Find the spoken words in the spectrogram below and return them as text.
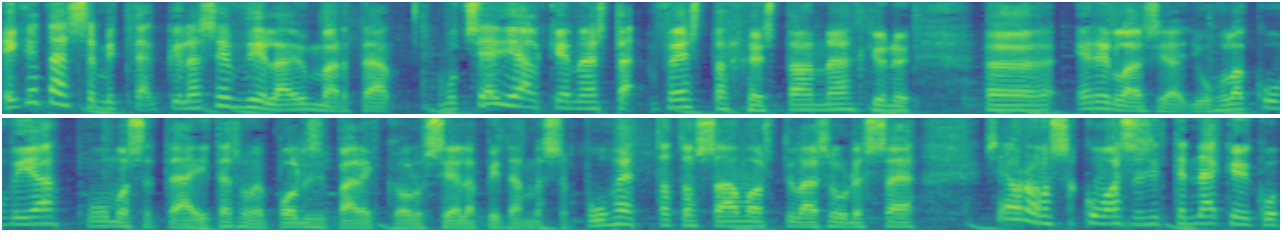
Eikä tässä mitään, kyllä sen vielä ymmärtää. Mutta sen jälkeen näistä festareista on näkynyt ö, erilaisia juhlakuvia. Muun muassa tämä Itä-Suomen poliisipäällikkö on ollut siellä pitämässä puhetta tuossa avaustilaisuudessa. Ja seuraavassa kuvassa sitten näkyy, kun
